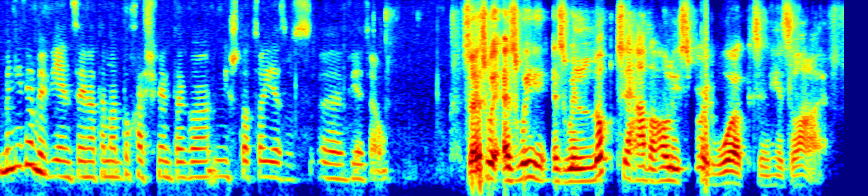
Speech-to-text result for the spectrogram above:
My nie wiemy więcej na temat Ducha Świętego niż to, co Jezus y, wiedział. So as we, as we, as we look to how the Holy Spirit worked in his life,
